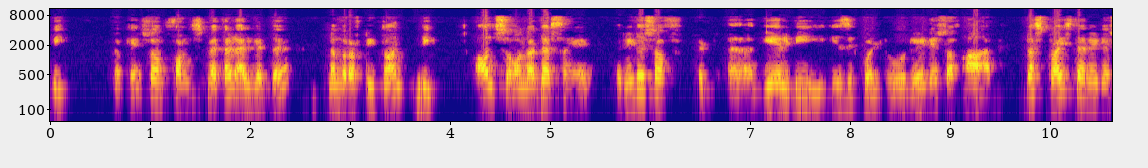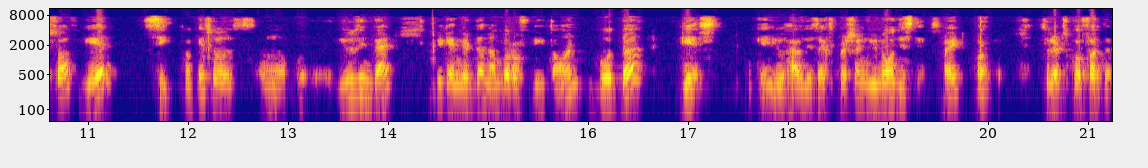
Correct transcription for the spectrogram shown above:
B. Okay. So from this method, I'll get the number of teeth on B. Also on the other side, radius of uh, gear D is equal to radius of R plus twice the radius of gear C. Okay. So uh, using that we can get the number of teeth on both the gears okay you have this expression you know these things right? Okay. So let's go further.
